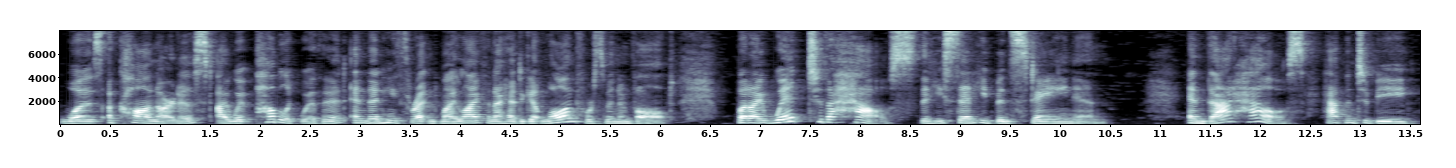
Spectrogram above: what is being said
was a con artist. I went public with it, and then he threatened my life, and I had to get law enforcement involved. But I went to the house that he said he'd been staying in. And that house happened to be,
